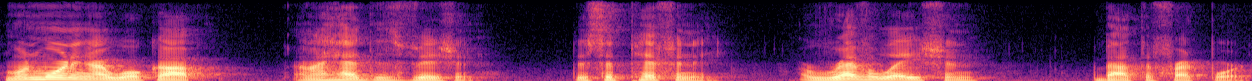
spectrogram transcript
One morning I woke up and I had this vision, this epiphany, a revelation about the fretboard.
